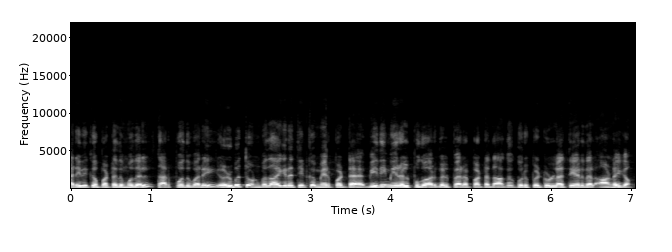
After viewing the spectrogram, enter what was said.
அறிவிக்கப்பட்டது முதல் தற்போது வரை எழுபத்தி ஒன்பதாயிரத்திற்கும் மேற்பட்ட விதிமீறல் புகார்கள் பெறப்பட்டதாக குறிப்பிட்டுள்ள தேர்தல் ஆணையம்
